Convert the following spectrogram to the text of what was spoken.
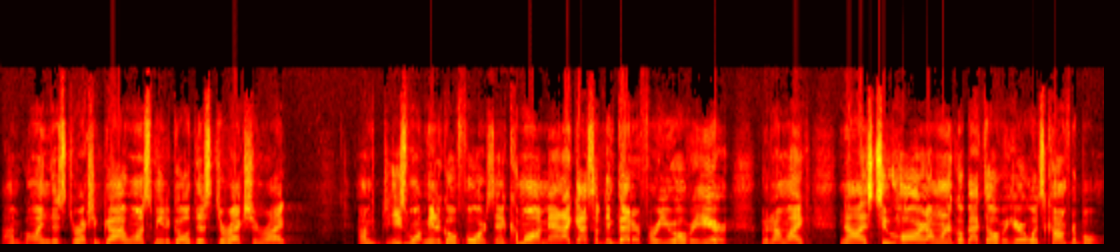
I'm going this direction. God wants me to go this direction, right? I'm, he's wanting me to go forward, saying, Come on, man, I got something better for you over here. But I'm like, No, it's too hard. I want to go back to over here what's comfortable.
